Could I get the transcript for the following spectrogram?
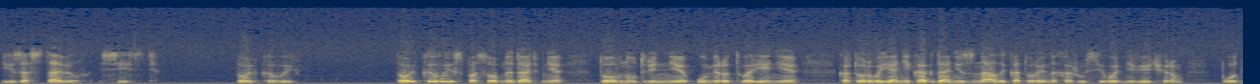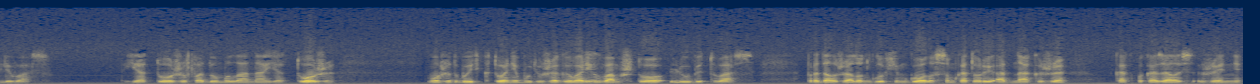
и заставил сесть. «Только вы, только вы способны дать мне то внутреннее умиротворение, которого я никогда не знал и которое нахожу сегодня вечером подле вас». «Я тоже», — подумала она, — «я тоже». «Может быть, кто-нибудь уже говорил вам, что любит вас?» Продолжал он глухим голосом, который, однако же, как показалось Женне,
